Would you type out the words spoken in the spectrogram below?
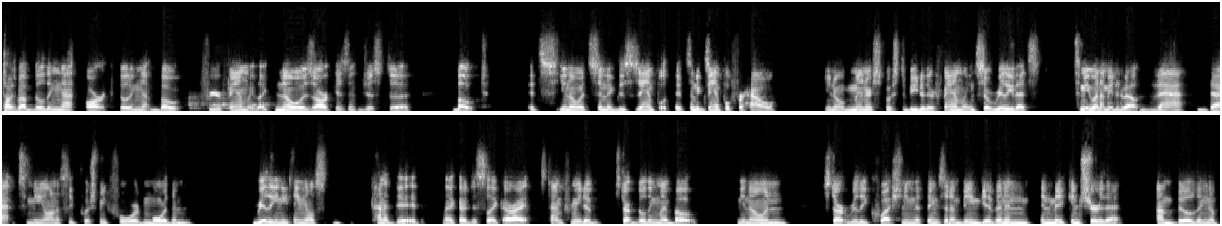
Talks about building that ark building that boat for your family. Like noah's ark isn't just a boat. It's you know it's an example it's an example for how you know men are supposed to be to their family. And so really that's to me when i made it about that that to me honestly pushed me forward more than really anything else kind of did. Like i just like all right it's time for me to start building my boat you know and start really questioning the things that i'm being given and, and making sure that i'm building a,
